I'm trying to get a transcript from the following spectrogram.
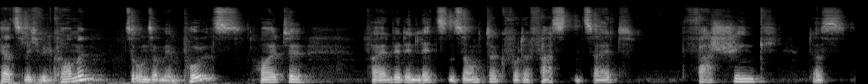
Herzlich willkommen zu unserem Impuls. Heute feiern wir den letzten Sonntag vor der Fastenzeit. Fasching, das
